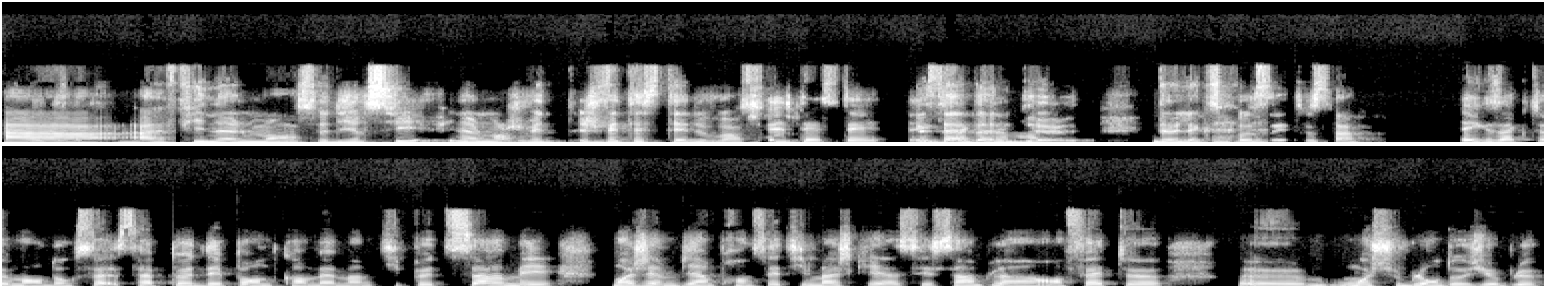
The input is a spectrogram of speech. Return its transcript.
à, à, finalement se dire si finalement je vais je vais tester de voir ce que tester. ça donne de, de l'exposer tout ça. Exactement. Donc ça, ça peut dépendre quand même un petit peu de ça, mais moi j'aime bien prendre cette image qui est assez simple. Hein. En fait, euh, euh, moi je suis blonde aux yeux bleus.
